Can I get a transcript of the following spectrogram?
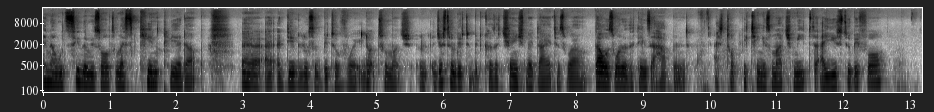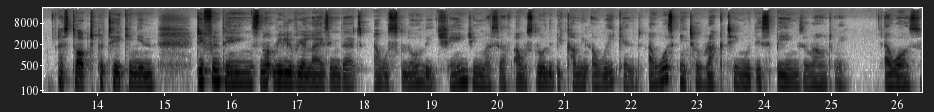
and I would see the results. My skin cleared up. Uh, I, I did lose a bit of weight, not too much, just a little bit because I changed my diet as well. That was one of the things that happened. I stopped eating as much meat that I used to before. I stopped partaking in different things, not really realizing that I was slowly changing myself. I was slowly becoming awakened. I was interacting with these beings around me. I was,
